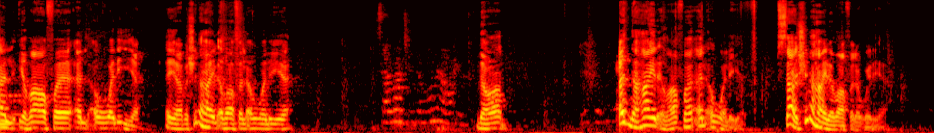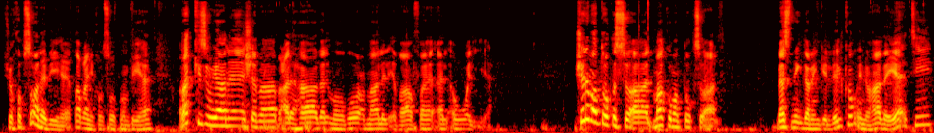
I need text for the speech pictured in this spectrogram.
الإضافة الأولية. أي هذا شنو هاي الإضافة الأولية؟ دوام. عندنا هاي الإضافة الأولية. أستاذ شنو هاي الإضافة الأولية؟ شو خبصونا بيها؟ طبعا يخبصوكم بيها. ركزوا ويانا يا شباب على هذا الموضوع مال الإضافة الأولية. شنو منطوق السؤال؟ ماكو منطوق سؤال. بس نقدر نقول لكم إنه هذا يأتي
